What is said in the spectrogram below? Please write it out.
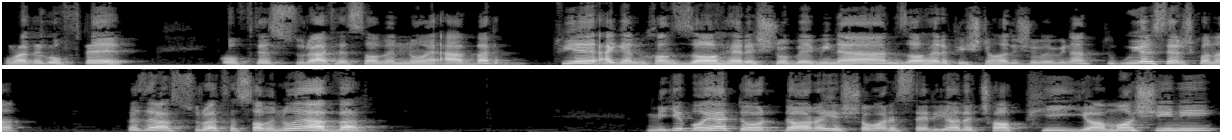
اومده گفته گفته صورت حساب نوع اول توی اگر می‌خوان ظاهرش رو ببینن ظاهر پیشنهادیش رو ببینن تو گوگل search کنن. بذارن صورت حساب نوع اول. میگه باید دارای شماره سریال چاپی یا ماشینی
